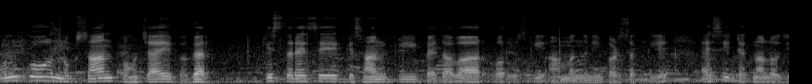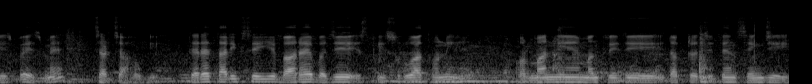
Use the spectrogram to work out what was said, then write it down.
उनको नुकसान पहुँचाए बगैर किस तरह से किसान की पैदावार और उसकी आमदनी बढ़ सकती है, ऐसी टेक्नोलॉजीज़ पे इसमें चर्चा होगी। तेरह तारीख से ये बारह बजे इसकी शुरुआत होनी है और माननीय मंत्री जी डॉक्टर जितेंद्र सिंह जी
